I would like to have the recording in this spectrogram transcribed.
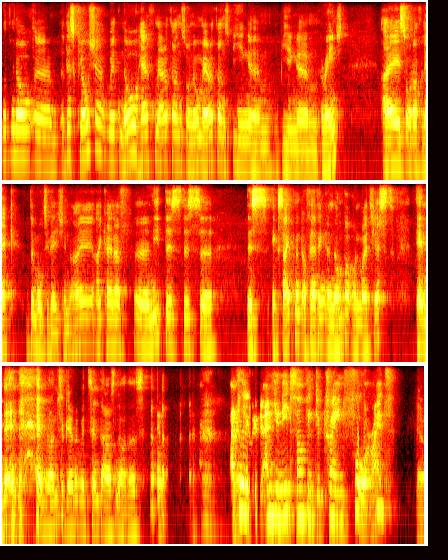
but you know, um, this closure with no half marathons or no marathons being um, being um, arranged, I sort of lack the motivation. I I kind of uh, need this this uh, this excitement of having a number on my chest and and, and run together with ten thousand others. I really agree, and you need something to train for, right? Yeah.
